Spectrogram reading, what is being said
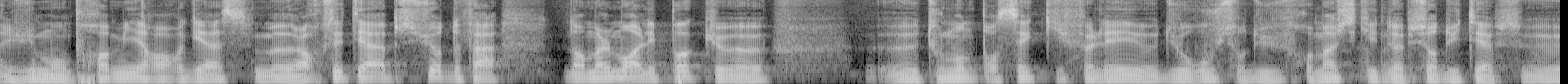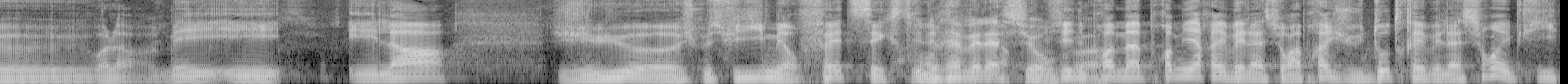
J'ai eu mon premier orgasme. Alors que c'était absurde. Enfin, normalement, à l'époque, euh, tout le monde pensait qu'il fallait du rouge sur du fromage, ce qui est une absurdité. abs- voilà. Mais, et, et là, j'ai eu, euh, je me suis dit, mais en fait, c'est extraordinaire. révélation, J'ai une quoi. pre- ma première révélation. Après, j'ai eu d'autres révélations. Et puis,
